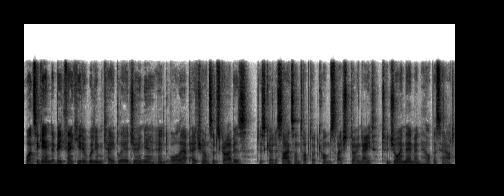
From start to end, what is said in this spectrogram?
Once again, a big thank you to William K. Blair Jr. and all our Patreon subscribers. Just go to scienceontop.com slash donate to join them and help us out.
